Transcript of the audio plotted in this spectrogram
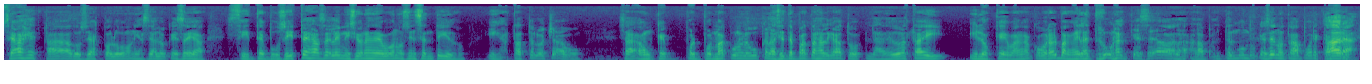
Seas Estado, seas colonia, sea lo que sea, si te pusiste a hacer emisiones de bonos sin sentido y gastaste los chavos, o sea, aunque por, por más que uno le busque las siete patas al gato, la deuda está ahí y los que van a cobrar van a ir al tribunal que sea, a la, parte del mundo que sea, no te va a poder escapar. Ahora,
